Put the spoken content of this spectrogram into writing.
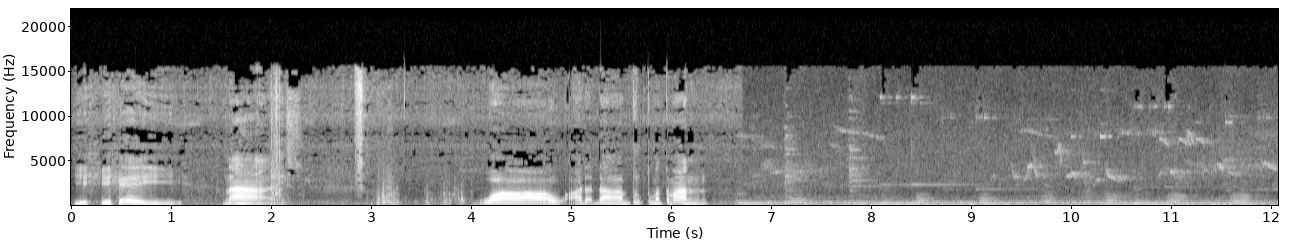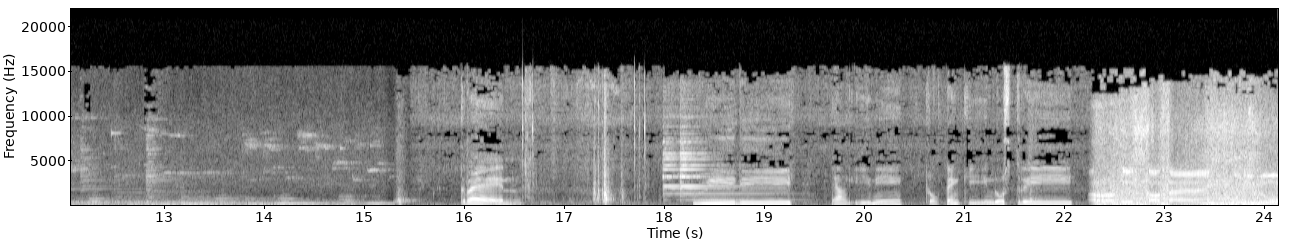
Hehehe, nice. Wow, ada dam truk teman-teman. Keren. Widih, yang ini truk tangki industri. Itu tank, Lino.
